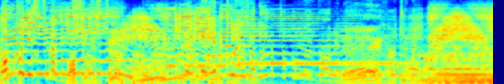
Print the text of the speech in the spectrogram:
Muff dist가 되죠. Muff dist. 근데 여기 앰프에서도 조금만 더 레벨 네, 올려볼게요. 그렇죠. 제발. good.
